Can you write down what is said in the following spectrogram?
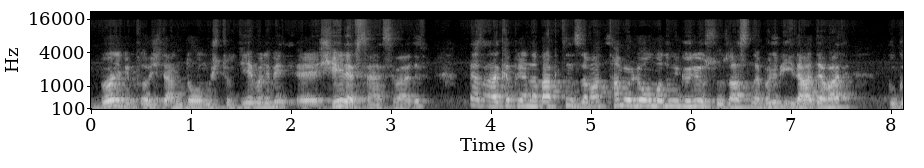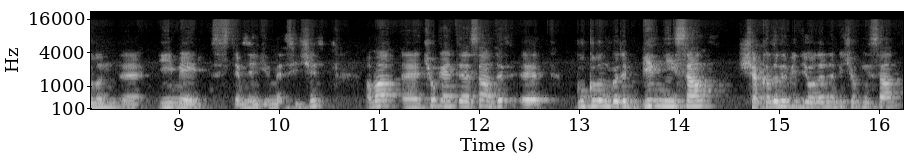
böyle bir projeden doğmuştur diye böyle bir e, şehir efsanesi vardır. Biraz arka plana baktığınız zaman tam öyle olmadığını görüyorsunuz. Aslında böyle bir irade var Google'ın e, e-mail sistemine girmesi için. Ama e, çok enteresandır. E, Google'ın böyle 1 Nisan şakaları videolarını birçok insan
